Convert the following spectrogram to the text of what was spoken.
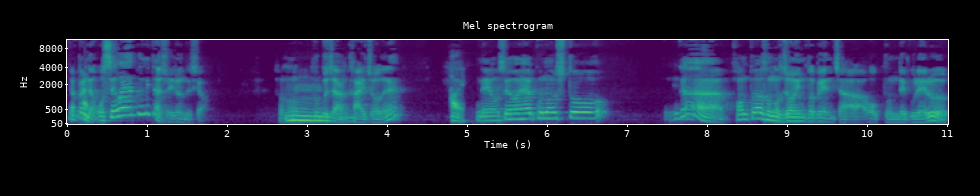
やっぱりね、お世話役みたいな人いるんですよ。そうんの、福ちゃん会長でね。はい。で、お世話役の人が、本当はそのジョイントベンチャーを組んでくれる、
